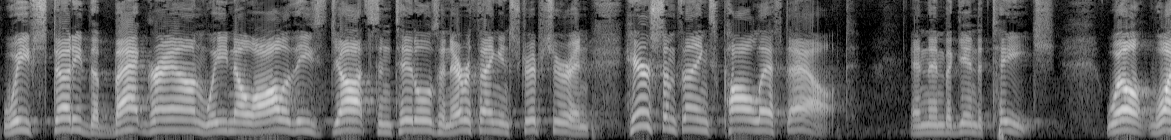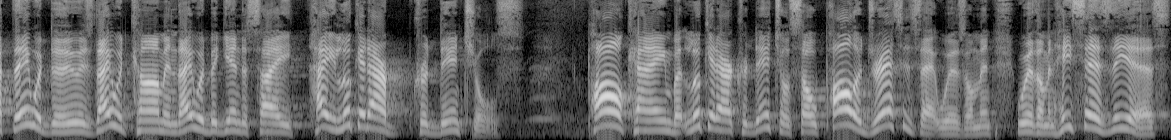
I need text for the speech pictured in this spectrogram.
We've studied the background. We know all of these jots and tittles and everything in Scripture. And here's some things Paul left out and then begin to teach. Well, what they would do is they would come and they would begin to say, hey, look at our credentials. Paul came, but look at our credentials. So Paul addresses that them, and, with them, and he says this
